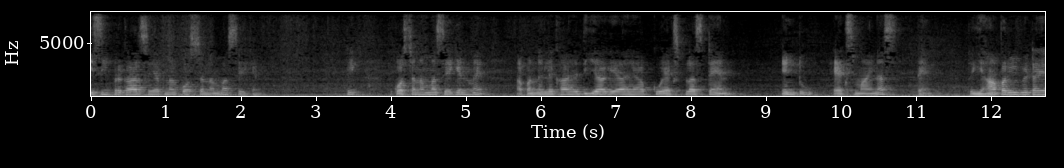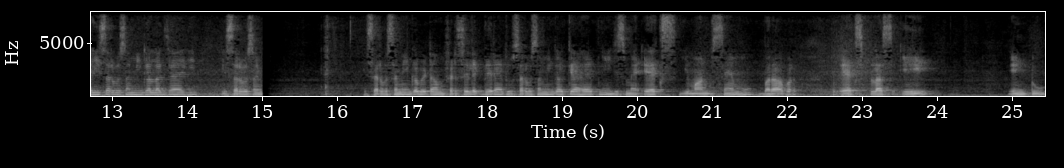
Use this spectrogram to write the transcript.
इसी प्रकार से अपना क्वेश्चन नंबर सेकेंड ठीक? क्वेश्चन नंबर सेकेंड में अपन ने लिखा है, दिया गया है आपको x plus ten into x minus ten तो यहाँ पर भी बेटा यही सर्वसमीका लग जाएगी। ये सर्वसमी ये सर्वसमीका बेटा हम फिर से लिख दे रहे हैं तो सर्वसमी का क्या है अपनी, जिसमें x, ये मान सेम हो, बराबर तो x plus a into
